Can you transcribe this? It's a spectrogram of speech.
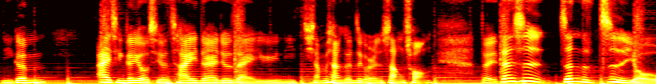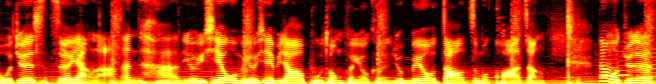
你跟。爱情跟友情的差异大概就在于你想不想跟这个人上床，对。但是真的挚友，我觉得是这样啦。那他有一些我们有一些比较普通朋友，可能就没有到这么夸张。那我觉得，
